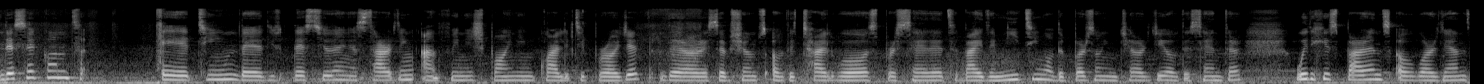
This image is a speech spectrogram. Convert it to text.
The second uh, team, the, the student starting and finish point in quality project. The reception of the child was preceded by the meeting of the person in charge of the center with his parents or guardians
